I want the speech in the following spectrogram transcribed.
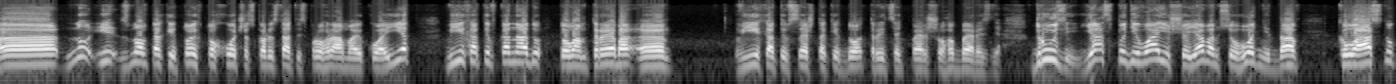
Е, ну і знов таки, той, хто хоче скористатись програмою Куаєт, в'їхати в Канаду, то вам треба. Е, В'їхати все ж таки до 31 березня. Друзі, я сподіваюся, що я вам сьогодні дав класну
